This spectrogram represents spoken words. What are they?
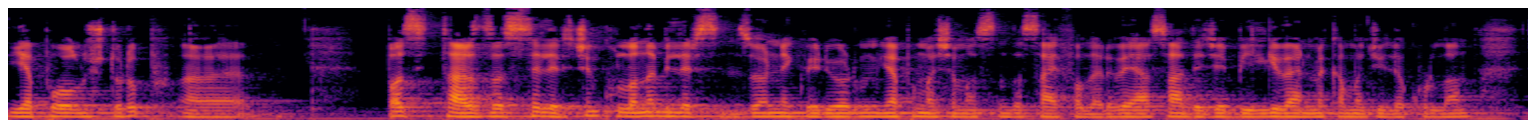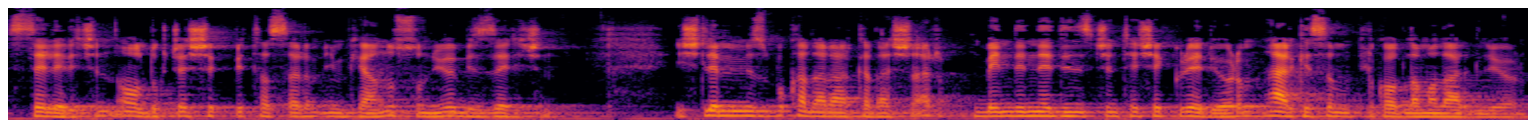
yapı oluşturup e, basit tarzda siteler için kullanabilirsiniz. Örnek veriyorum yapım aşamasında sayfaları veya sadece bilgi vermek amacıyla kurulan siteler için oldukça şık bir tasarım imkanı sunuyor bizler için. İşlemimiz bu kadar arkadaşlar. Beni dinlediğiniz için teşekkür ediyorum. Herkese mutlu kodlamalar diliyorum.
